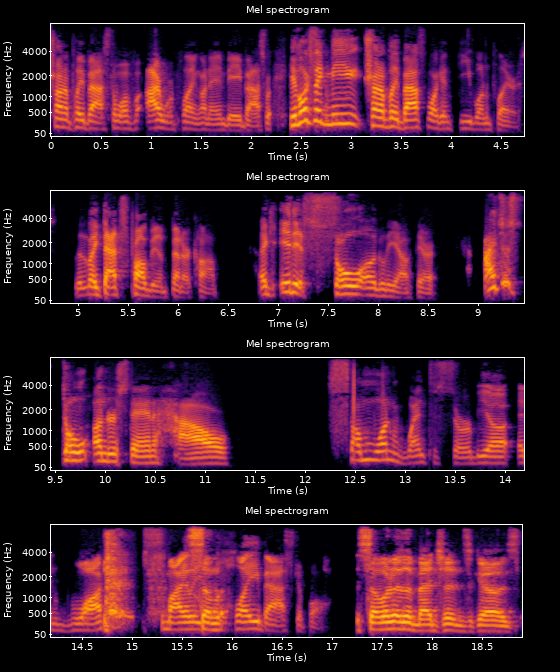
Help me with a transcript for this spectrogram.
trying to play basketball if I were playing on NBA basketball. He looks like me trying to play basketball against D1 players. Like that's probably a better comp. Like it is so ugly out there. I just don't understand how someone went to Serbia and watched Smiley Some- play basketball. Someone in the mentions goes,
